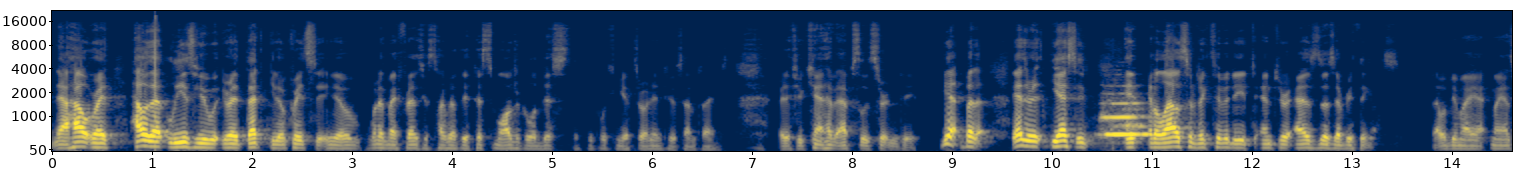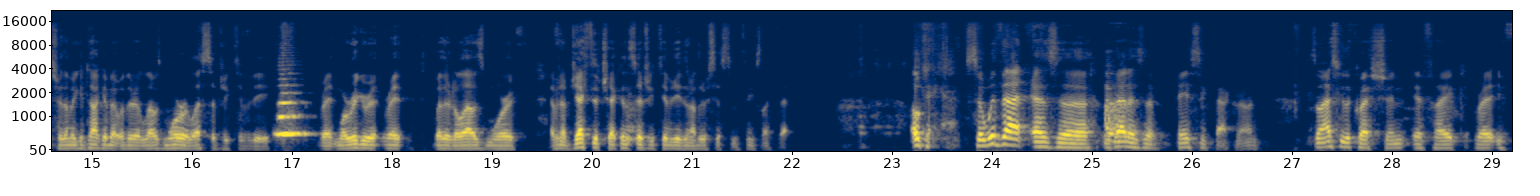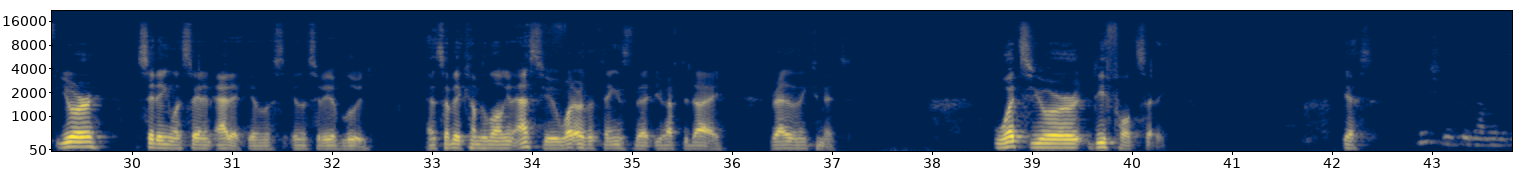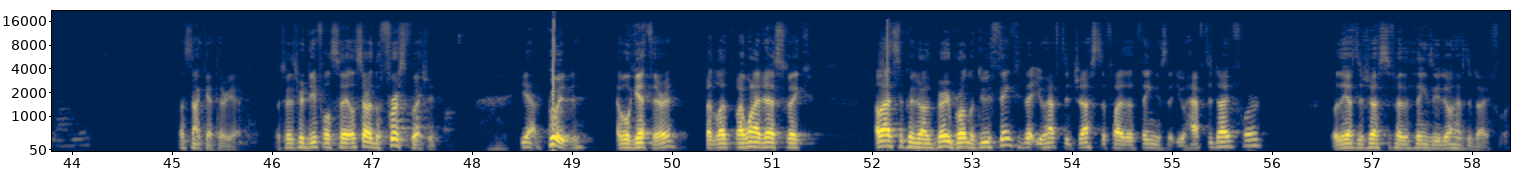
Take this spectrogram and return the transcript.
Now, how right how that leaves you right that you know creates you know one of my friends just talked about the epistemological abyss that people can get thrown into sometimes. Right? If you can't have absolute certainty, yeah. But the answer is yes. It, it, it allows subjectivity to enter, as does everything else. That would be my my answer. Then we can talk about whether it allows more or less subjectivity, right? More rigorous, right? Whether it allows more of an objective check on subjectivity than other systems, things like that. Okay, so with that as a with that as a basic background, so I'll ask you the question: If I right, if you're sitting, let's say, in an attic in the in the city of Lud, and somebody comes along and asks you, "What are the things that you have to die rather than commit?" What's your default setting? Yes. I think Shviku Damim is obvious. Let's not get there yet. So what's your default setting? Let's start with the first question. Yeah, good, and we'll get there. But let, I want to just like, I'll ask the question very broadly. Do you think that you have to justify the things that you have to die for, or they have to justify the things you don't have to die for?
